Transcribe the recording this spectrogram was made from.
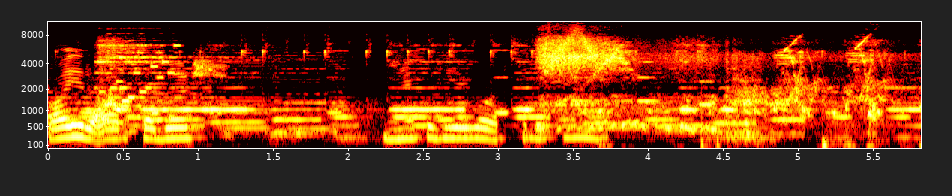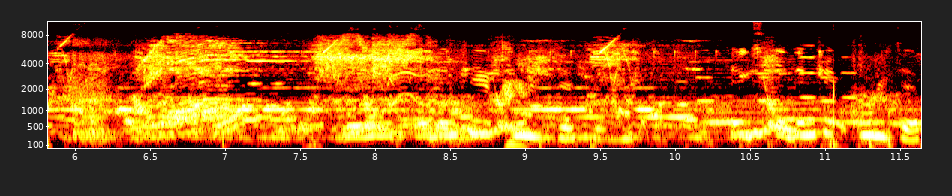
Hayır arkadaş. Minaku diye bir arkadaşım var. Benim istediğim şey ulti. Tek istediğim şey ulti.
